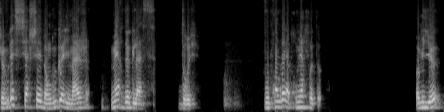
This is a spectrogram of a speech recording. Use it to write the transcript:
je vous laisse chercher dans Google Images mer de glace, Dru. Vous prendrez la première photo. Au milieu,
